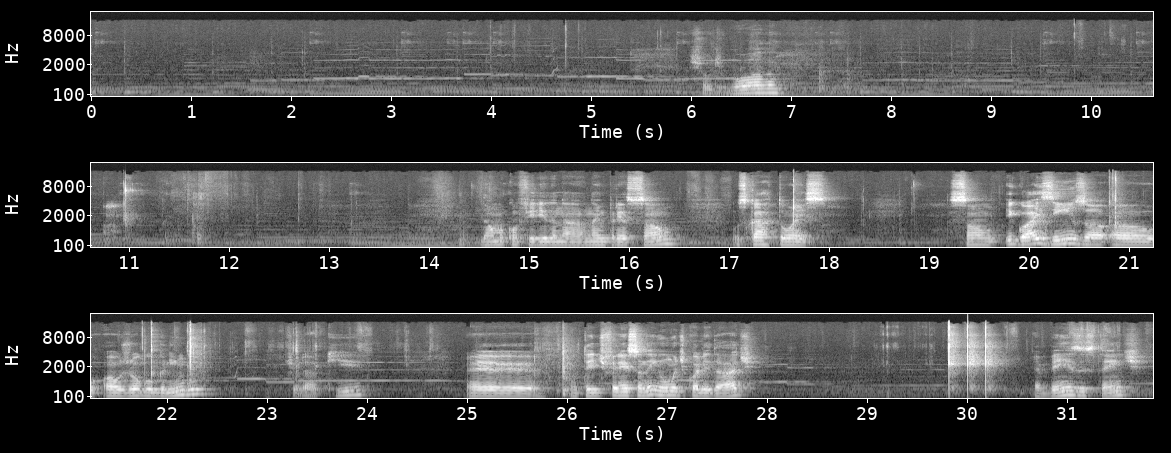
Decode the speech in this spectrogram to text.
Show de bola. Dá uma conferida na, na impressão. Os cartões são iguaizinhos ao, ao, ao jogo gringo. Vou tirar aqui. É, não tem diferença nenhuma de qualidade. É bem resistente.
